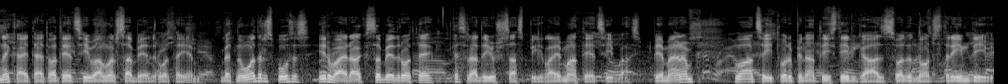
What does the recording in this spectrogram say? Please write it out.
nekaitētu attiecībām ar sabiedrotajiem, bet no otras puses ir vairāki sabiedrotie, kas radījuši saspīlējumu attiecībās. Piemēram, Vācija turpina attīstīt gāzes vadu Nord Stream 2.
